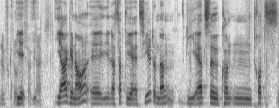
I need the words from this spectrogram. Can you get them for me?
Lymphknoten Ihr- verknackst. ja, genau, äh, das habt ihr ja erzählt und dann die Ärzte konnten trotz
